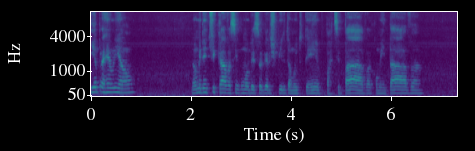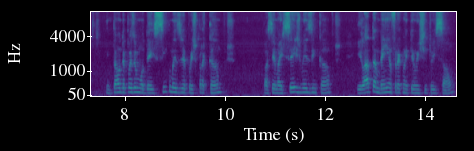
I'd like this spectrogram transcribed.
ia para reunião, não me identificava assim como uma pessoa que era espírita há muito tempo, participava, comentava. Então depois eu mudei cinco meses depois para Campos, passei mais seis meses em Campos, e lá também eu frequentei uma instituição.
